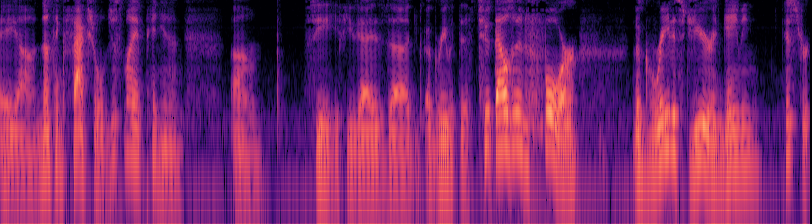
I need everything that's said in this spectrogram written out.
a uh, nothing factual, just my opinion. Um, see if you guys uh, agree with this. 2004 the greatest year in gaming history.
